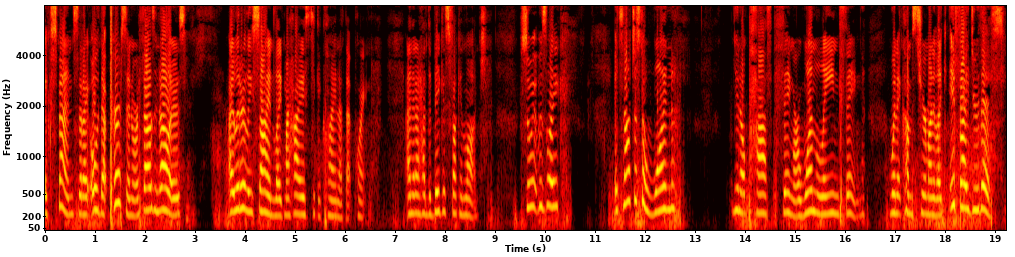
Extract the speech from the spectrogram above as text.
expense that I owed that person or $1,000, I literally signed like my highest ticket client at that point. And then I had the biggest fucking launch. So it was like, it's not just a one, you know, path thing or one lane thing when it comes to your money. Like, if I do this,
